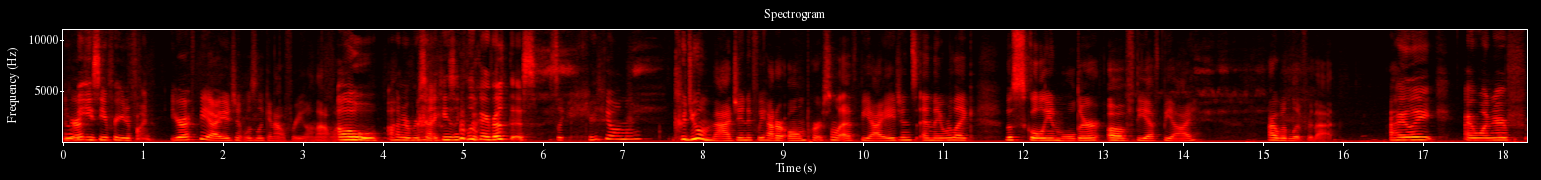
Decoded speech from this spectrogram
it'll Your be F- easy for you to find. Your FBI agent was looking out for you on that one. Oh, 100%. He's like, look, I wrote this. It's like, here you go, Emily. Could you imagine if we had our own personal FBI agents and they were like the Scully and Mulder of the FBI? I would live for that. I like, I wonder if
